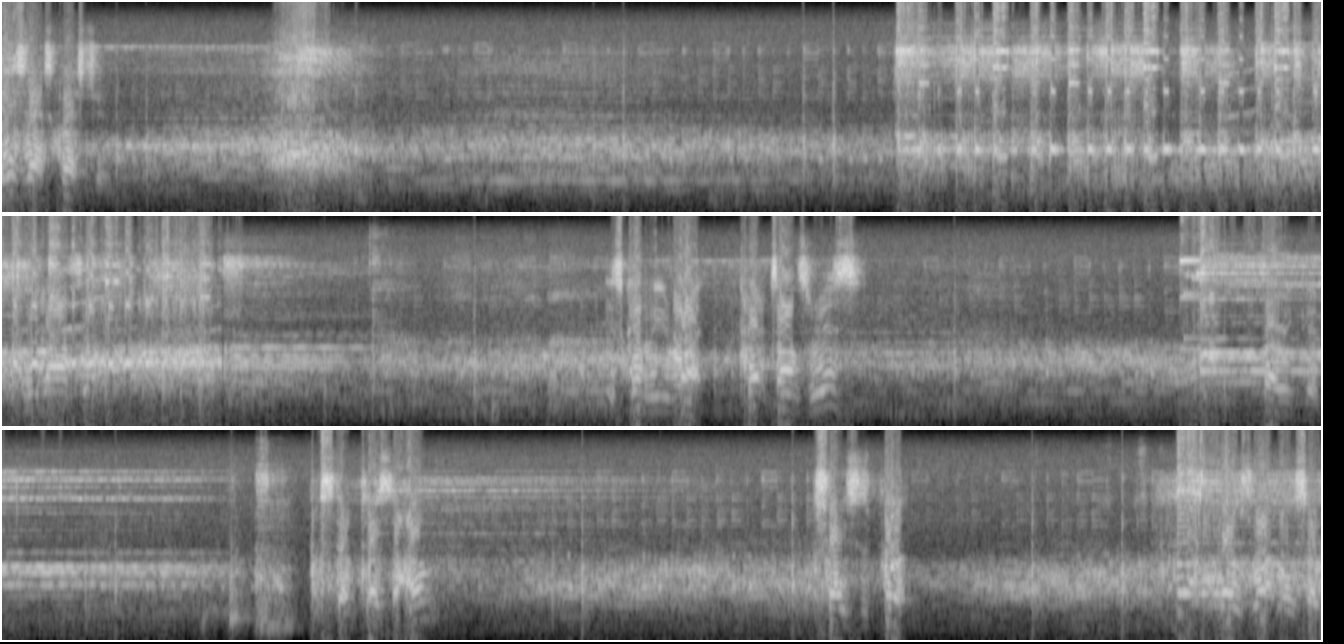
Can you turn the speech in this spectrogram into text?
Here's the next question. Correct answer is very good. Step closer home. Chaser's put. Goes right also.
